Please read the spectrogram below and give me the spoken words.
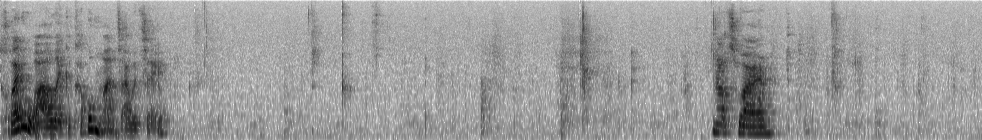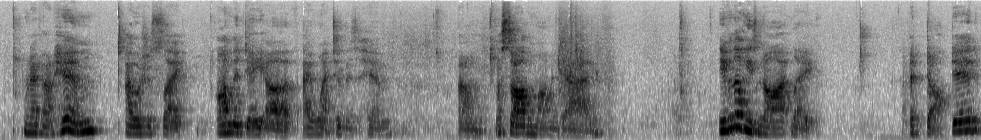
quite a while, like a couple months I would say. That's why when I found him, I was just like, on the day of, I went to visit him. Um, I saw the mom and dad. Even though he's not like adopted,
